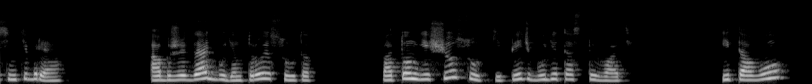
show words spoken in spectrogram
сентября. Обжигать будем трое суток. Потом еще сутки печь будет остывать. Итого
